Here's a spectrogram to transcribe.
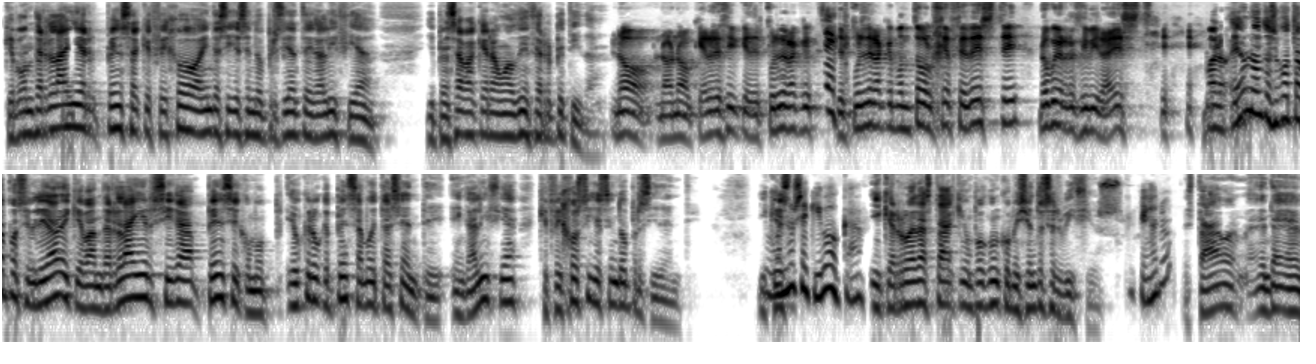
Que von der Leyen pensa que Feijó, aínda sigue sendo presidente de Galicia, e pensaba que era unha audiencia repetida. No, no, no. Quiero decir que después de la que, sí. después de la que montou el jefe de este, no voy a recibir a este. Bueno, eu non desgoto a posibilidade de que Van der Leyer siga, pense como, eu creo que pensa moita xente en Galicia que Feijó sigue sendo o presidente. E que non se equivoca. E que Rueda está aquí un pouco en comisión de servicios. Claro. Está, eh, eh,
